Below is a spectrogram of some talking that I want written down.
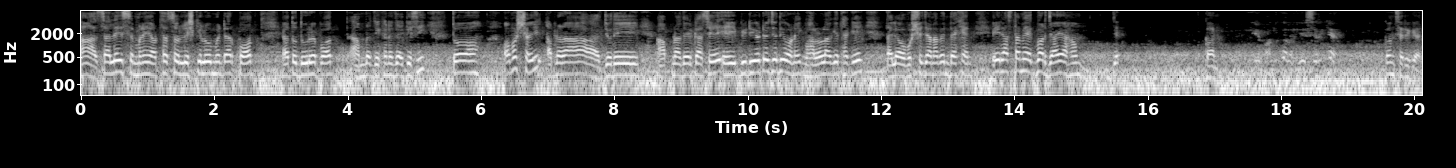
হ্যাঁ চল্লিশ মানে অর্থাৎ চল্লিশ কিলোমিটার পথ এত দূরে পথ আমরা যেখানে যাইতেছি। তো অবশ্যই আপনারা যদি আপনাদের কাছে এই ভিডিওটা যদি অনেক ভালো লাগে থাকে তাহলে অবশ্যই জানাবেন। দেখেন এই রাস্তা আমি একবার যাই আহম। কন? কন সেরিকার?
